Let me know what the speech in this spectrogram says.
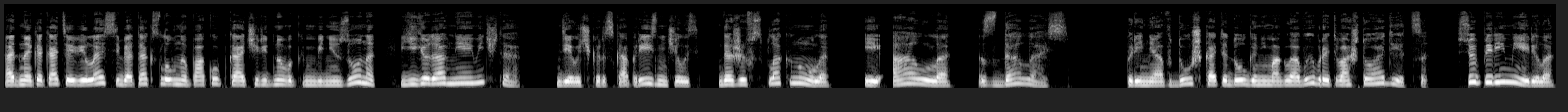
однако Катя вела себя так, словно покупка очередного комбинезона — ее давняя мечта. Девочка раскопризничалась, даже всплакнула, и Алла сдалась. Приняв душ, Катя долго не могла выбрать, во что одеться. Все перемерила,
